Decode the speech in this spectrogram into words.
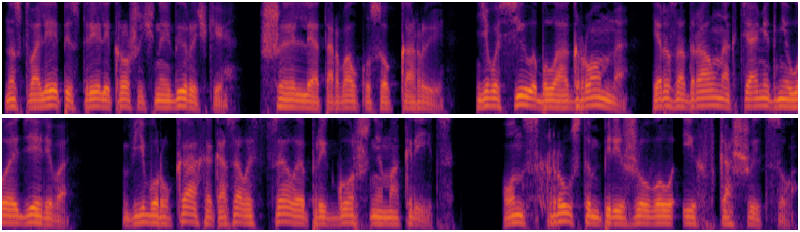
На стволе пестрели крошечные дырочки. Шелли оторвал кусок коры. Его сила была огромна и разодрал ногтями гнилое дерево. В его руках оказалась целая пригоршня мокриц. Он с хрустом пережевывал их в кашицу.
